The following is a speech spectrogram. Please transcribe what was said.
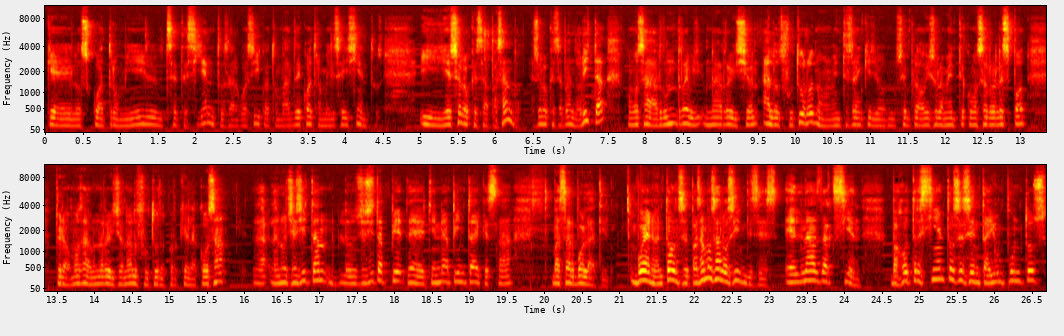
que los 4700, algo así, cuatro, más de 4600. Y eso es lo que está pasando. Eso es lo que está pasando. Ahorita vamos a dar una revisión a los futuros. Normalmente saben que yo siempre doy solamente cómo cerró el spot, pero vamos a dar una revisión a los futuros porque la cosa, la, nochecita, la nochecita eh, tiene la pinta de que está va a estar volátil. Bueno, entonces pasamos a los índices. El Nasdaq 100 bajó 361 puntos,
